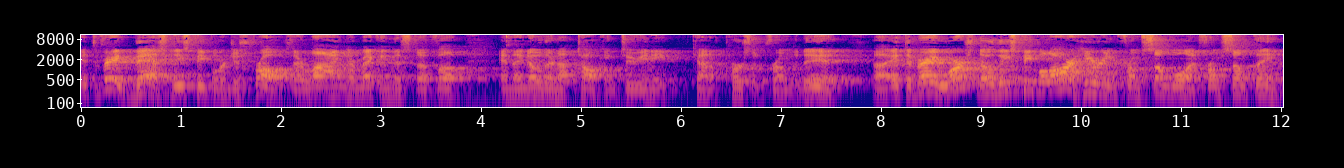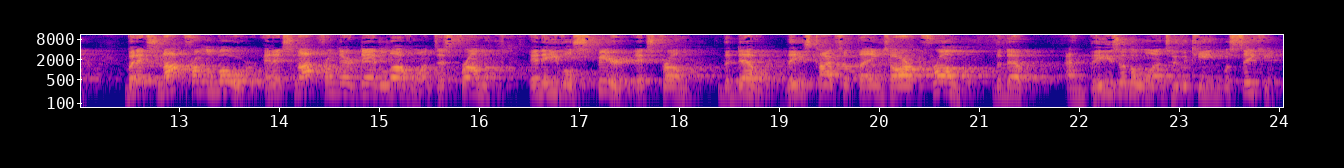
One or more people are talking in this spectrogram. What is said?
at the very best, these people are just frauds. They're lying, they're making this stuff up, and they know they're not talking to any kind of person from the dead. Uh, at the very worst, though, these people are hearing from someone, from something. But it's not from the Lord, and it's not from their dead loved ones. It's from an evil spirit. It's from the devil. These types of things are from the devil. And these are the ones who the king was seeking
